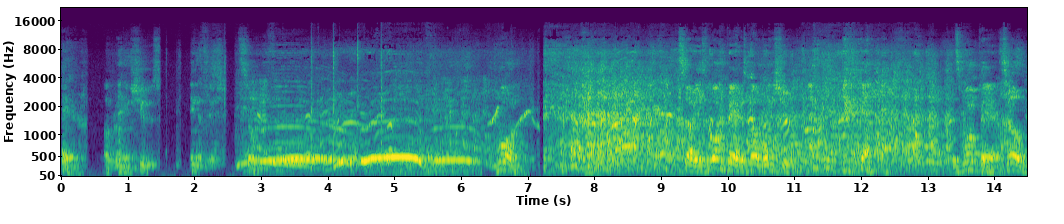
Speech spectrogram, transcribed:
pair of running shoes in a fish. So one. Sorry, it's one pair, it's not one shoe. it's one pair. So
